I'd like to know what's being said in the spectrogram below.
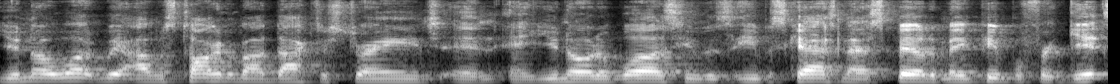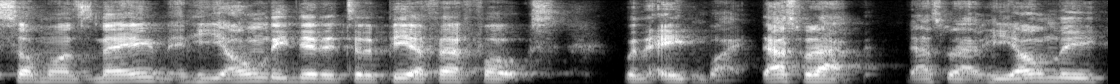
You know what? I was talking about Doctor Strange, and and you know what it was. He was he was casting that spell to make people forget someone's name, and he only did it to the PFF folks with Aydan White. That's what happened. That's what happened. He only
